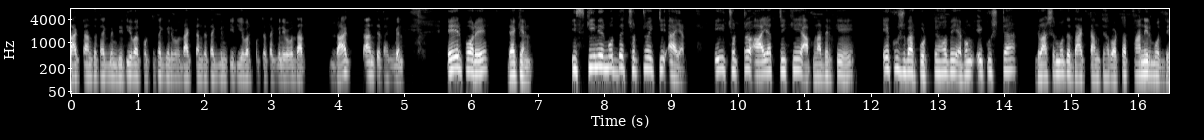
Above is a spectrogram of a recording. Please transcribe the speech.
দাগ টানতে থাকবেন দ্বিতীয়বার পড়তে থাকবেন এভাবে দাগ টানতে থাকবেন তৃতীয়বার পড়তে থাকবেন এভাবে দাগ দাগ টানতে থাকবেন। এরপরে দেখেন স্ক্রিনের মধ্যে ছোট্ট একটি আয়াত। এই ছোট্ট আয়াতটিকে আপনাদেরকে একুশ বার পড়তে হবে এবং একুশটা গ্লাসের মধ্যে দাগ টানতে হবে, অর্থাৎ পানির মধ্যে।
